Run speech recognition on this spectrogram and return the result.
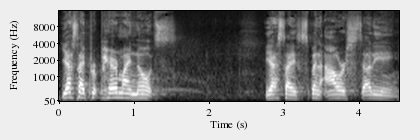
Yes, I prepare my notes. Yes, I spend hours studying.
